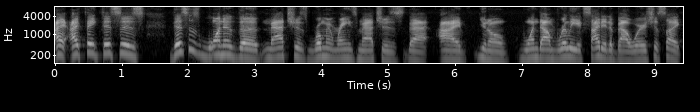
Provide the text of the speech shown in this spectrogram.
I, I think this is this is one of the matches, Roman Reigns matches that I've, you know, one that I'm really excited about, where it's just like,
